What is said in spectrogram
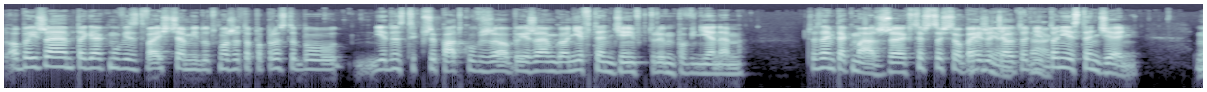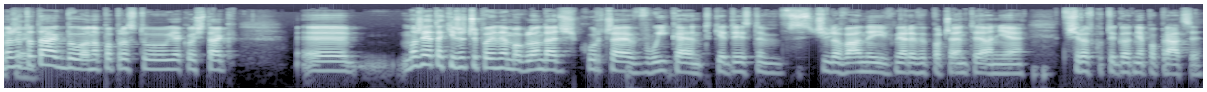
obejrzałem, tak jak mówię, z 20 minut. Może to po prostu był jeden z tych przypadków, że obejrzałem go nie w ten dzień, w którym powinienem. Czasami tak masz, że chcesz coś obejrzeć, ale to, tak. nie, to nie jest ten dzień. Może okay. to tak było, no po prostu jakoś tak. Yy, może ja takie rzeczy powinienem oglądać, kurczę, w weekend, kiedy jestem zchillowany i w miarę wypoczęty, a nie w środku tygodnia po pracy.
